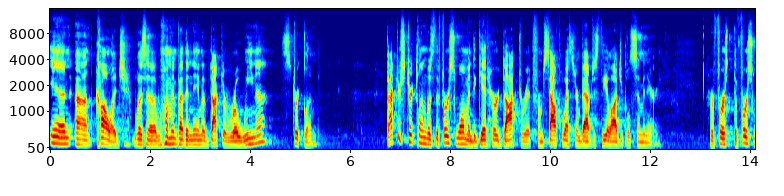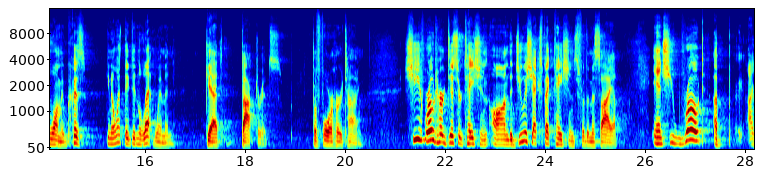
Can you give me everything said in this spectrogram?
in uh, college was a woman by the name of Dr. Rowena Strickland. Dr. Strickland was the first woman to get her doctorate from Southwestern Baptist Theological Seminary. Her first, the first woman, because you know what? They didn't let women get doctorates before her time. She wrote her dissertation on the Jewish expectations for the Messiah. And she wrote, a, I,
